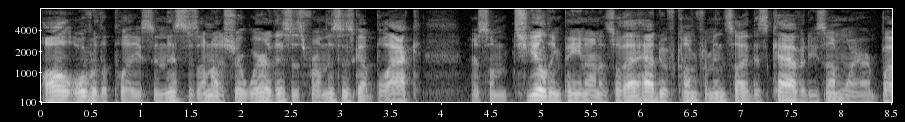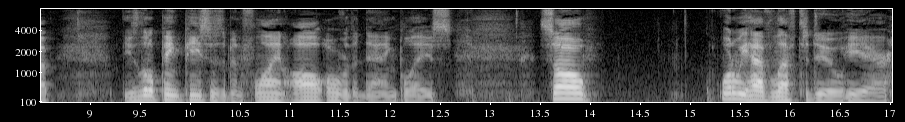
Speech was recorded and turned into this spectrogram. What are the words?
all over the place. And this is, I'm not sure where this is from. This has got black, there's some shielding paint on it. So that had to have come from inside this cavity somewhere. But these little pink pieces have been flying all over the dang place. So what do we have left to do here?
